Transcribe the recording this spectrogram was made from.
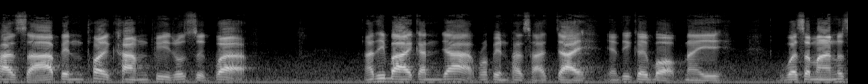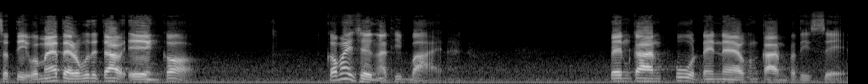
ภาษาเป็นถ้อยคำที่รู้สึกว่าอธิบายกันยาก เพราะเป็นภาษาใจอย่างที่เคยบอกในวสมานุสติ ว่าแม้แต่พระพุทธเจ้าเองก็ก็ไม่เชิงอธิบายนะเป็นการพูดในแนวของการปฏิเสธ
